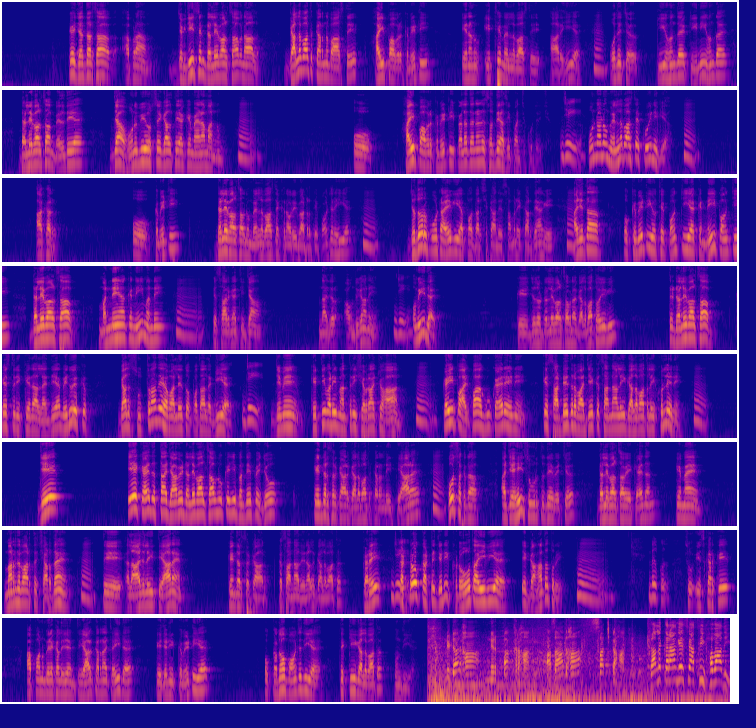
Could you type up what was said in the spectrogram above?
ਕਿ ਜੱਦਰ ਸਾਹਿਬ ਆਪਣਾ ਜਗਜੀਤ ਸਿੰਘ ਡੱਲੇਵਾਲ ਸਾਹਿਬ ਨਾਲ ਗੱਲਬਾਤ ਕਰਨ ਵਾਸਤੇ ਹਾਈ ਪਾਵਰ ਕਮੇਟੀ ਇਹਨਾਂ ਨੂੰ ਇੱਥੇ ਮਿਲਣ ਵਾਸਤੇ ਆ ਰਹੀ ਹੈ। ਉਹਦੇ ਚ ਕੀ ਹੁੰਦਾ ਕੀ ਨਹੀਂ ਹੁੰਦਾ। ਡੱਲੇਵਾਲ ਸਾਹਿਬ ਮਿਲਦੇ ਆ ਜਾਂ ਹੁਣ ਵੀ ਉਸੇ ਗੱਲ ਤੇ ਆ ਕਿ ਮੈਂ ਨਾ ਮੰਨੂ। ਹੂੰ। ਉਹ ਹਾਈ ਪਾਵਰ ਕਮੇਟੀ ਪਹਿਲਾਂ ਤਾਂ ਇਹਨਾਂ ਨੇ ਸੱਦਿਆ ਸੀ ਪੰਚਕੂਲੇ 'ਚ। ਜੀ। ਉਹਨਾਂ ਨੂੰ ਮਿਲਣ ਵਾਸਤੇ ਕੋਈ ਨਹੀਂ ਗਿਆ। ਹੂੰ। ਆਖਰ ਉਹ ਕਮੇਟੀ ਡੱਲੇਵਾਲ ਸਾਹਿਬ ਨੂੰ ਮਿਲਣ ਵਾਸਤੇ ਖਨੌਰੀ ਬਾਰਡਰ ਤੇ ਪਹੁੰਚ ਰਹੀ ਹੈ। ਹੂੰ। ਜਦੋਂ ਰਿਪੋਰਟ ਆਏਗੀ ਆਪਾਂ ਦਰਸ਼ਕਾਂ ਦੇ ਸਾਹਮਣੇ ਕਰ ਦਿਆਂਗੇ। ਅਜੇ ਤਾਂ ਉਹ ਕਮੇਟੀ ਉੱਥੇ ਪਹੁੰਚੀ ਹੈ ਕਿ ਨਹੀਂ ਪਹੁੰਚੀ ਡੱਲੇਵਾਲ ਸਾਹਿਬ ਮੰਨੇ ਆ ਕਿ ਨਹੀਂ ਮੰਨੇ? ਹੂੰ। ਇਹ ਸਾਰੀਆਂ ਚੀਜ਼ਾਂ ਨਜ਼ਰ ਆਉਂਦੀਆਂ ਨੇ। ਜੀ। ਉਮੀਦ ਹੈ ਕਿ ਜਦੋਂ ਡੱਲੇਵਾਲ ਸਾਹਿਬ ਨਾਲ ਗੱਲਬਾਤ ਹੋਏਗੀ ਤੇ ਡੱਲੇਵਾਲ ਸਾਹਿਬ ਕਿਸ ਤਰੀਕੇ ਨਾਲ ਲੈਂਦੇ ਆ ਮੈਨੂੰ ਇੱਕ ਗੱਲ ਸੂਤਰਾਂ ਦੇ ਹਵਾਲੇ ਤੋਂ ਪਤਾ ਲੱਗੀ ਹੈ। ਜੀ। ਜਿਵੇਂ ਖੇਤੀਬਾੜੀ ਮੰਤਰੀ ਸ਼ਿਵਰਾਜ ਚੌਹਾਨ ਹੂੰ। ਕਈ ਭਾਜਪਾ ਆਗੂ ਕਹਿ ਰਹੇ ਨੇ ਕਿ ਸਾਡੇ ਦਰਵਾਜ਼ੇ ਕਿਸਾਨਾਂ ਲਈ ਗੱਲਬਾਤ ਲਈ ਖੁੱਲੇ ਨੇ। ਹੂੰ। ਜੇ ਇਹ ਕਹਿ ਦਿੱਤਾ ਜਾਵੇ ਡੱਲੇਵਾਲ ਸਾਹਿਬ ਨੂੰ ਕਿ ਜੀ ਬੰਦੇ ਭੇਜੋ ਕੇਂਦਰ ਸਰਕਾਰ ਗੱਲਬਾਤ ਕਰਨ ਲਈ ਤਿਆਰ ਹੈ। ਹੋ ਸਕਦਾ ਅਜਿਹੀ ਸੂਰਤ ਦੇ ਵਿੱਚ ਡੱਲੇਵਾਲ ਸਾਹਿਬ ਇਹ ਕਹਿ ਦੇਣ ਕਿ ਮੈਂ ਮਰਨ ਵਾਰਤ ਛੱਡਦਾ ਹਾਂ ਤੇ ਇਲਾਜ ਲਈ ਤਿਆਰ ਹੈ। ਕੇਂਦਰ ਸਰਕਾਰ ਕਿਸਾਨਾਂ ਦੇ ਨਾਲ ਗੱਲਬਾਤ ਕਰੇ। ਘੱਟੋ ਘੱਟ ਜਿਹੜੀ ਖੜੋਤ ਆਈ ਵੀ ਹੈ ਇਹ ਗਾਹਾਂ ਤਾਂ ਤੁਰੇ। ਹੂੰ। ਬਿਲਕੁਲ। ਸੋ ਇਸ ਕਰਕੇ ਆਪਾਂ ਨੂੰ ਮੇਰੇ ਖਿਆਲ ਇਹ ਇੰਤਜ਼ਾਰ ਕਰਨਾ ਚਾਹੀਦਾ ਹੈ ਕਿ ਜਿਹੜੀ ਕਮੇਟੀ ਹੈ ਉਹ ਕਦੋਂ ਪਹੁੰਚਦੀ ਹੈ ਤੇ ਕੀ ਗੱਲਬਾਤ ਹੁੰਦੀ ਹੈ। ਨਿਡਰ ਹਾਂ ਨਿਰਪੱਖ ਰਹਾਂਗੇ। ਆਜ਼ਾਦ ਹਾਂ ਸੱਚ ਕਹਾਂਗੇ। ਗੱਲ ਕਰਾਂਗੇ ਸਿਆਸੀ ਹਵਾ ਦੀ।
